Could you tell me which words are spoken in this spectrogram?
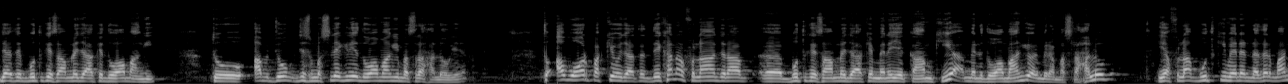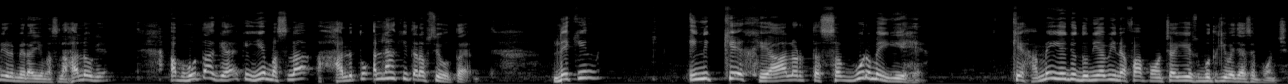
जैसे बुद्ध के सामने जाके दुआ मांगी तो अब जो जिस मसले के लिए दुआ मांगी, मसला हल हो गया। तो अब और पक्के हो जाते देखा ना, फलां जनाब बुद्ध के सामने जाके मैंने ये काम किया, मैंने दुआ मांगी और मेरा मसला हल हो गया। या फलां बुत की मैंने नज़र मानी और मेरा ये मसला हल हो गया। अब होता क्या है कि ये मसला हल तो अल्लाह की तरफ़ से होता है, लेकिन इनके ख्याल और तस्वुर में ये है कि हमें ये जो दुनियावी नफ़ा पहुँचा, ये इस बुत की वजह से पहुँचे।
